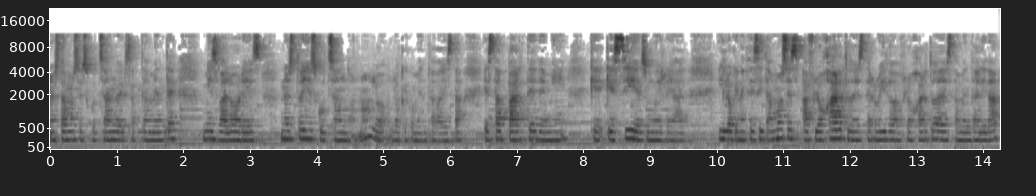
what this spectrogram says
no estamos escuchando exactamente mis valores, no estoy escuchando ¿no? Lo, lo, que comentaba, esta, esta parte de mí que, que sí es muy real y lo que necesitamos es aflojar todo este ruido, aflojar toda esta mentalidad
